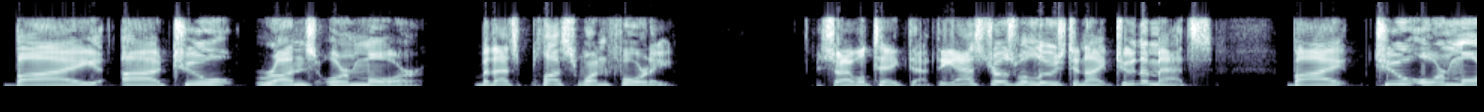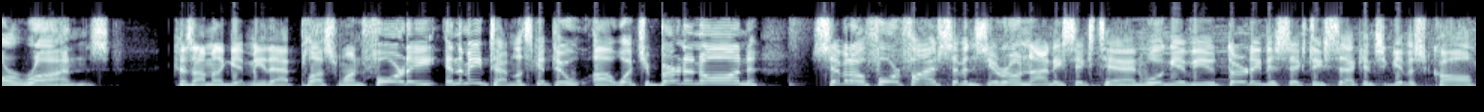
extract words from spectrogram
by uh, two runs or more. But that's plus 140. So I will take that. The Astros will lose tonight to the Mets by two or more runs because I'm going to get me that plus 140. In the meantime, let's get to uh, what you're burning on. 704 570 9610. We'll give you 30 to 60 seconds to give us a call.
